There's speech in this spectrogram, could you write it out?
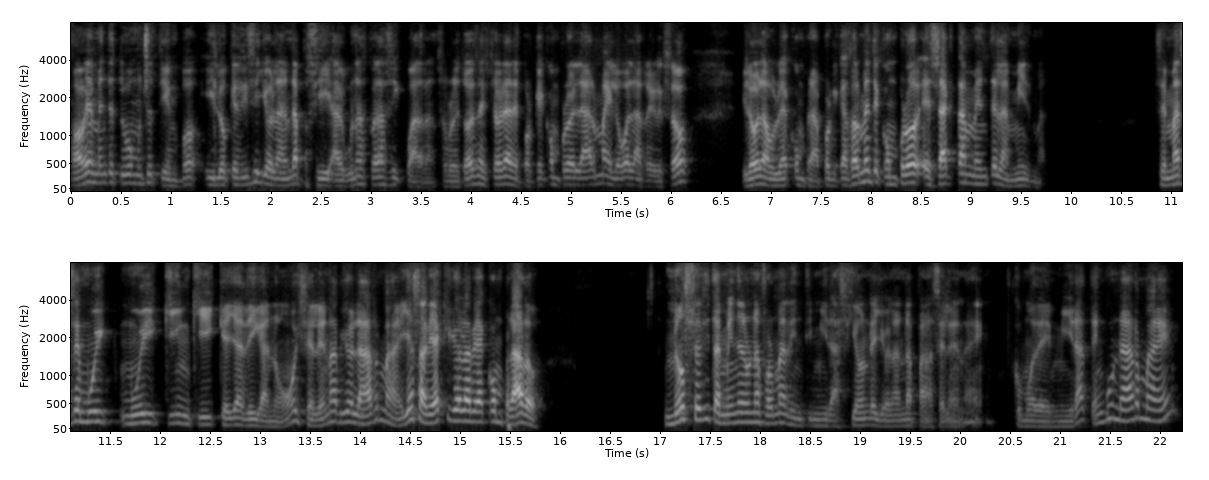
obviamente tuvo mucho tiempo y lo que dice Yolanda, pues sí, algunas cosas sí cuadran, sobre todo esa historia de por qué compró el arma y luego la regresó y luego la volvió a comprar, porque casualmente compró exactamente la misma. Se me hace muy, muy kinky que ella diga, no, y Selena vio el arma, ella sabía que yo la había comprado. No sé si también era una forma de intimidación de Yolanda para Selena, ¿eh? Como de, mira, tengo un arma, ¿eh?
